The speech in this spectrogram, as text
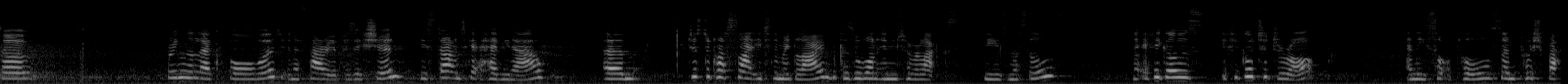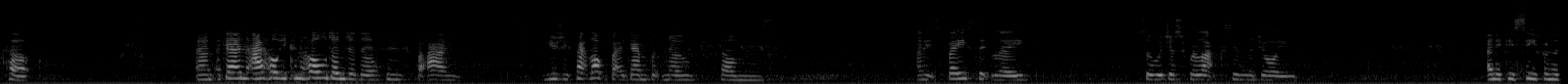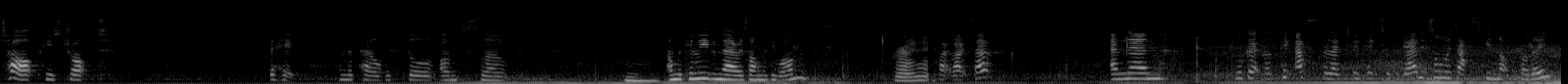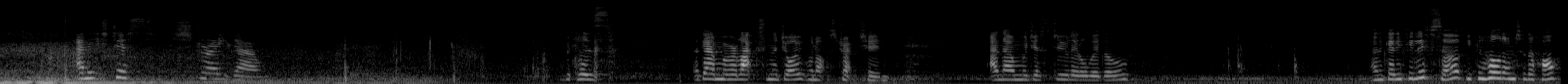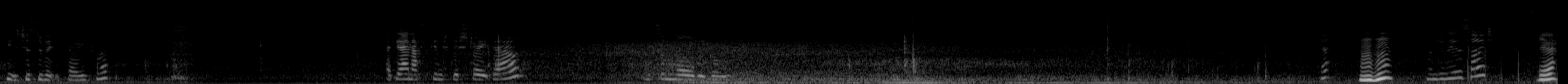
So bring the leg forward in a farrier position. He's starting to get heavy now. Um, just across slightly to the midline because we want him to relax these muscles. Now if he goes, if you go to drop and he sort of pulls, then push back up. Um, again, I hold, you can hold under the hoof, but I usually fetlock, but again, but no thumbs. And it's basically, so we're just relaxing the joint. And if you see from the top, he's dropped the hip and the pelvis is all onto slope. Hmm. And we can leave him there as long as he wants, Right. like like that. And then we'll get the pick, ask the leg to be picked up again. It's always asking, not pulling. And it's just straight down. Because again, we're relaxing the joint, we're not stretching. And then we just do little wiggles. And again, if he lifts up, you can hold on to the hock, it's just a bit safer. Again, ask him to go straight down. And some more wiggles. Mm-hmm. Want to do the other side? Yeah.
